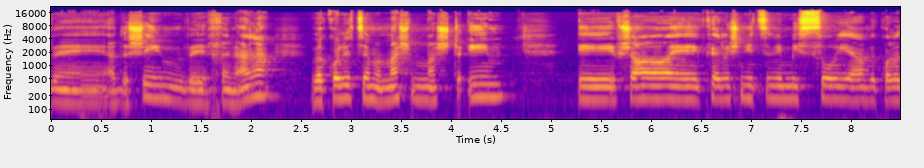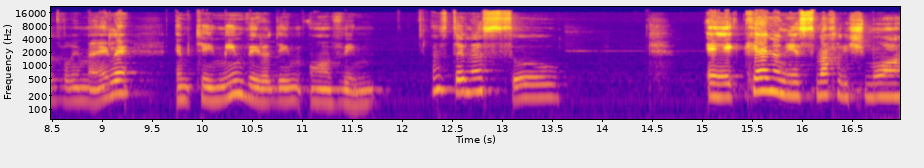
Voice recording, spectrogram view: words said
ועדשים וכן הלאה, והכל יוצא ממש ממש טעים. אה, אפשר כאלה שניצלים מסויה וכל הדברים האלה, הם טעימים וילדים אוהבים. אז תנסו. כן, אני אשמח לשמוע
